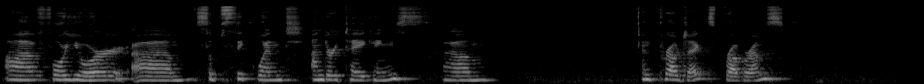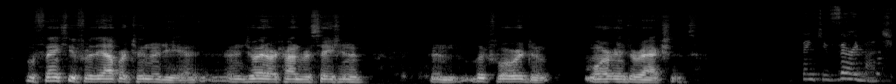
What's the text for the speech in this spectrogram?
uh, for your um, subsequent undertakings um, and projects, programs. Well, thank you for the opportunity. I enjoyed our conversation and look forward to more interactions. Thank you very much.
